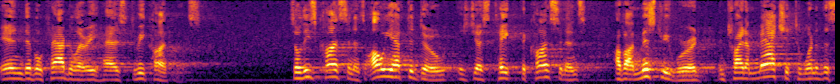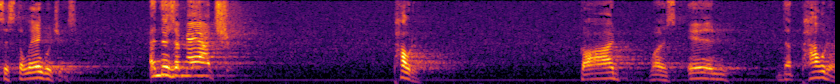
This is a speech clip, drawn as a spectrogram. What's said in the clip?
in the vocabulary has three consonants. So these consonants, all we have to do is just take the consonants of our mystery word and try to match it to one of the sister languages. And there's a match. Powder. God was in the powder.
